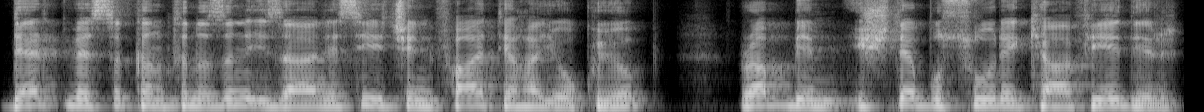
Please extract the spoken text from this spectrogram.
dert ve sıkıntınızın izalesi için Fatiha'yı okuyup Rabbim işte bu sure kafiyedir.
